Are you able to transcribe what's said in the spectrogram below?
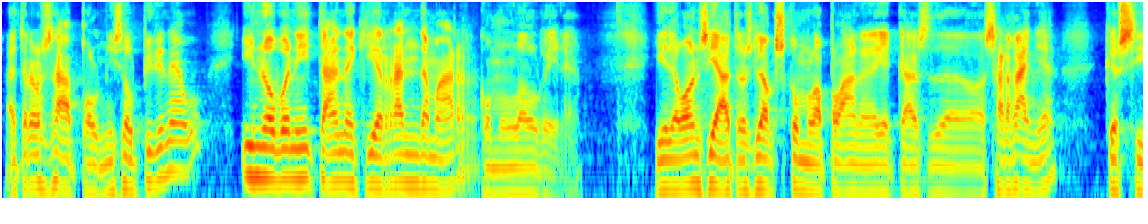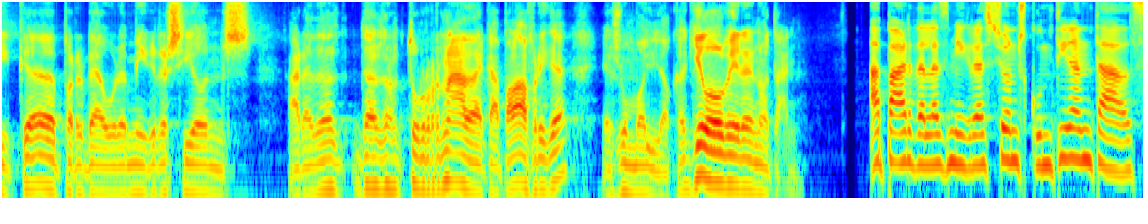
a travessar pel mig del Pirineu i no venir tant aquí arran de mar com l'Albera. I llavors hi ha altres llocs com la plana, en aquest cas de la Cerdanya, que sí que per veure migracions ara de, de tornada cap a l'Àfrica és un bon lloc. Aquí l'Albera no tant. A part de les migracions continentals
